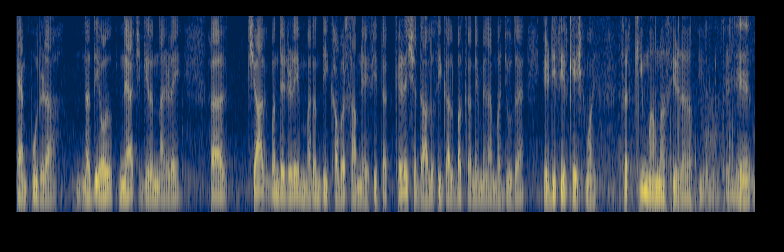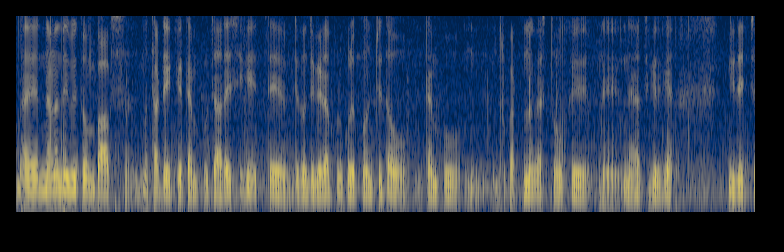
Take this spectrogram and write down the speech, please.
ਟੈਂਪੂ ਜਿਹੜਾ ਨਦੀ ਉਹ ਨਹਿਰ 'ਚ ਗਿਰਨ ਨਾਲ ਜਿਹੜੇ ਚਾਰ ਬੰਦੇ ਜਿਹੜੇ ਮਰਨ ਦੀ ਖਬਰ ਸਾਹਮਣੇ ਆਈ ਸੀ ਤਾਂ ਕਿਹੜੇ ਸ਼ਰਧਾਲੂ ਸੀ? ਗੱਲਬਾਤ ਕਰਨੇ ਮੇਰੇ ਨਾਲ ਮੌਜੂਦ ਹੈ ਏਡੀਸੀ ਰਕੇਸ਼ ਕੁਮਾਰ ਜੀ। ਸਰ ਕੀ ਮਾਮਲਾ ਸੀ ਜਿਹੜਾ ਰਾਤੀ? ਇਹ ਅਹ, ਨੈਣਾ ਦੇਵੀ ਤੋਂ ਵਾਪਸ ਮੱਥਾ ਟੇਕ ਕੇ ਟੈਂਪੂ 'ਚ ਆ ਰਹੇ ਸੀਗੇ ਤੇ ਜਦੋਂ ਜਗੇੜਾ ਪੁਲ ਕੋਲੇ ਪਹੁੰਚੇ ਤਾਂ ਉਹ ਟੈਂਪੂ ਦੁਰਘਟਨਾਗ੍ਰਸਤ ਹੋ ਕੇ ਆਪਣੇ ਨਹਿਰ 'ਚ ਗਿਰ ਗਿਆ। ਜਿਹਦੇ 'ਚ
